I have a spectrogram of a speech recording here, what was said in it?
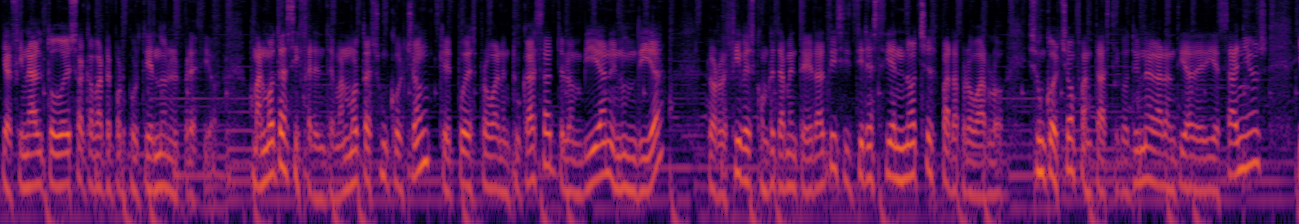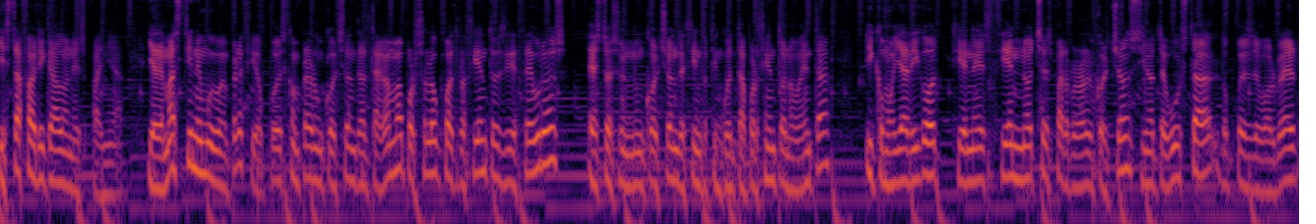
y al final todo eso acaba repercutiendo en el precio. Marmota es diferente. Marmota es un colchón que puedes probar en tu casa, te lo envían en un día, lo recibes completamente gratis y tienes 100 noches para probarlo. Es un colchón fantástico, tiene garantía de 10 años y está fabricado en España. Y además tiene muy buen precio. Puedes comprar un colchón de alta gama por solo 410 euros. Esto es un, colchón de 150 por 190. Y como ya digo, tienes 100 noches para probar el colchón. Si no te gusta, lo puedes devolver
